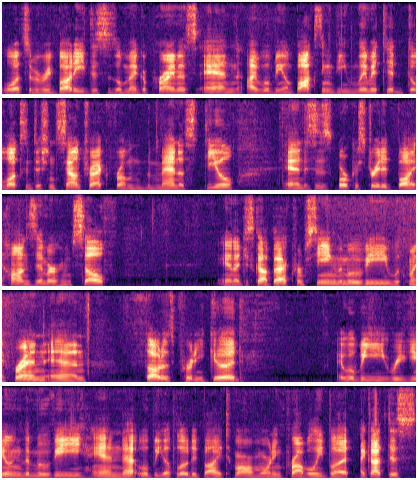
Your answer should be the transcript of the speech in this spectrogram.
What's up everybody, this is Omega Primus, and I will be unboxing the limited deluxe edition soundtrack from The Man of Steel, and this is orchestrated by Hans Zimmer himself. And I just got back from seeing the movie with my friend and thought it was pretty good. I will be reviewing the movie, and that will be uploaded by tomorrow morning probably, but I got this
